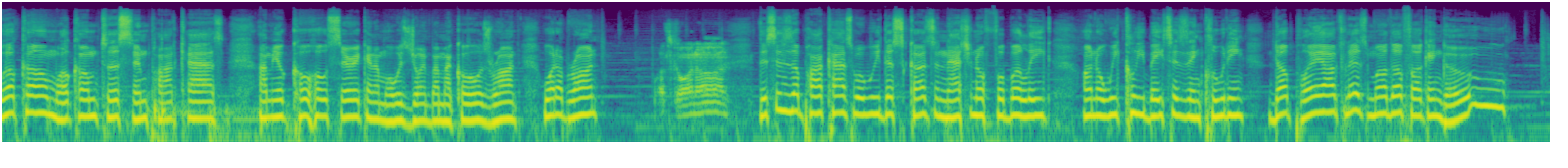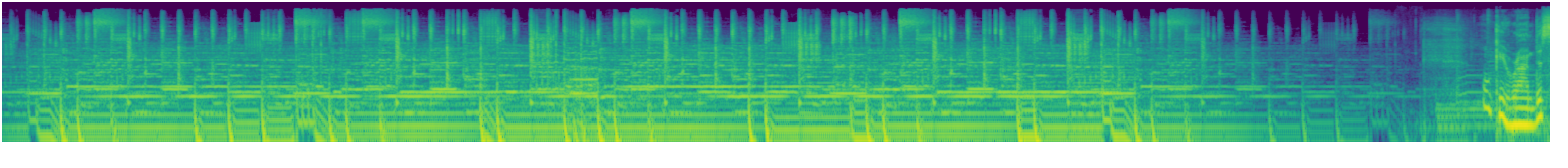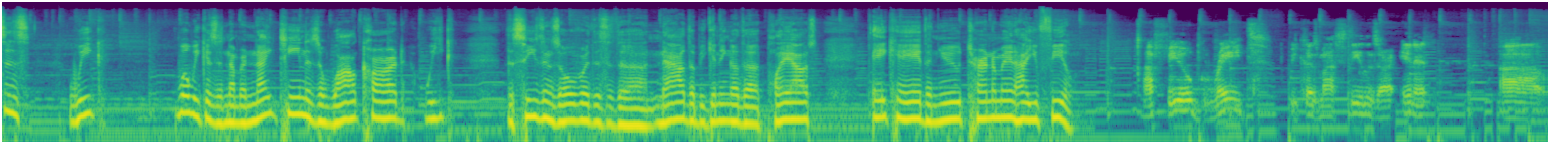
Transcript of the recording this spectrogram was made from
Welcome, welcome to the Sin Podcast. I'm your co-host Eric, and I'm always joined by my co-host Ron. What up, Ron? What's going on? This is a podcast where we discuss the National Football League on a weekly basis, including the playoffs. Let's motherfucking go! Okay, Ron, this is week. What week is it? Number 19 is a wild card week. The season's over. This is the now the beginning of the playoffs, aka the new tournament. How you feel? I feel great because my Steelers are in it. Uh,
